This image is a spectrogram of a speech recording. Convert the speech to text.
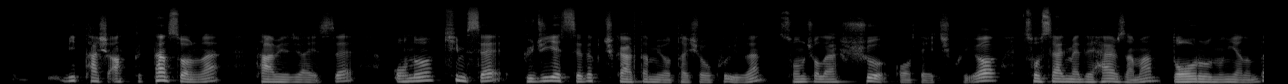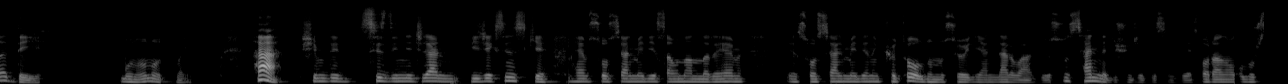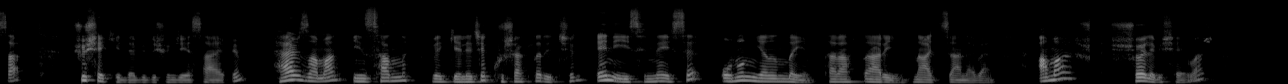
bir taş attıktan sonra tabiri caizse onu kimse gücü yetse de çıkartamıyor taşı o yüzden. Sonuç olarak şu ortaya çıkıyor. Sosyal medya her zaman doğrunun yanında değil. Bunu unutmayın. Ha, şimdi siz dinleyiciler diyeceksiniz ki hem sosyal medya savunanları hem e, sosyal medyanın kötü olduğunu söyleyenler var diyorsun. Sen ne düşüncedesin diye soran olursa şu şekilde bir düşünceye sahibim. Her zaman insanlık ve gelecek kuşaklar için en iyisi neyse onun yanındayım, taraftarıyım naçizane ben. Ama şöyle bir şey var.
